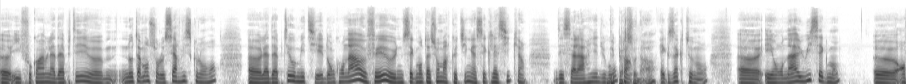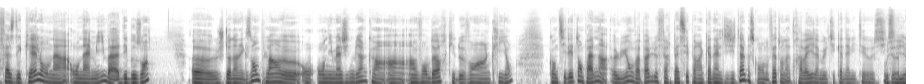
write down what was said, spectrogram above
il faut quand même l'adapter, notamment sur le service que l'on rend, l'adapter au métier. Donc on a fait une segmentation marketing assez classique des salariés du groupe. Des personas. Exactement. et on a huit segments euh, en face desquels on a, mis bah, des besoins euh, je donne un exemple. Hein, euh, on, imagine bien qu'un vendeur qui est devant un client, quand il est en panne, lui, on va pas le faire passer par un canal digital parce qu'en fait, on a travaillé la multicanalité aussi. Aussi,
